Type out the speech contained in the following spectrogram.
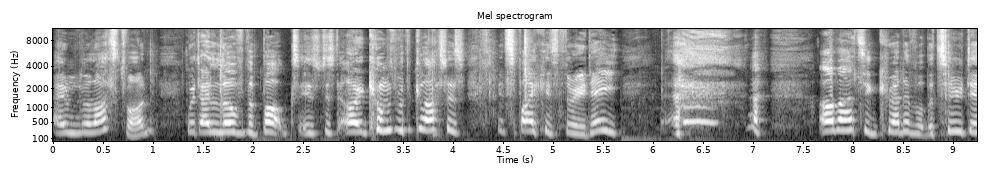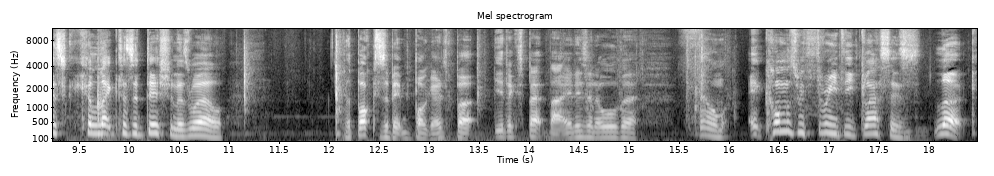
and the last one, which I love the box, is just, oh, it comes with glasses. It's Spy Kids 3D. oh, that's incredible. The two disc collector's edition as well. The box is a bit buggered, but you'd expect that. It is an older film. It comes with 3D glasses. Look.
